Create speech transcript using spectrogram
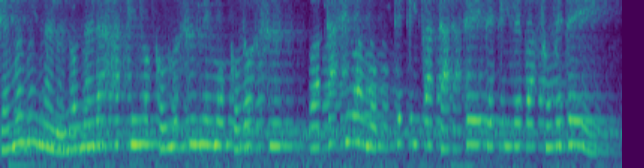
邪魔になるのなら蜂の小娘も殺す。私は目的が達成できればそれでいい。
